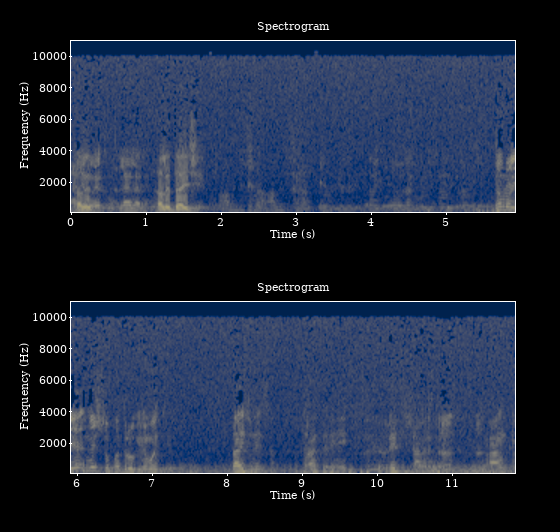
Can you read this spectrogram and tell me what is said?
Ali... لا لا لا قال Dajji. Dobro, je, nešto pa drugi, nemojte. Dajđi lica. Franka ili nik? Lici šavena Franka.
